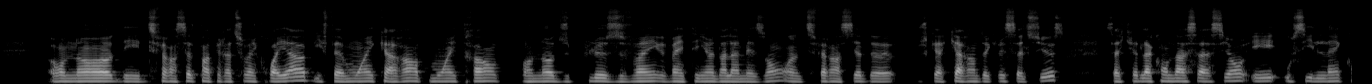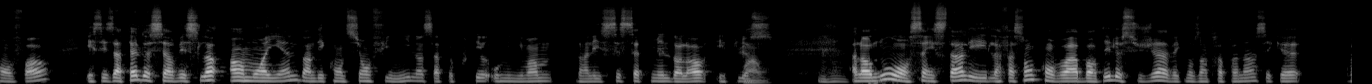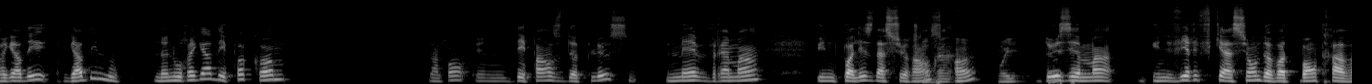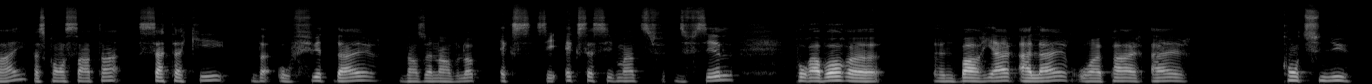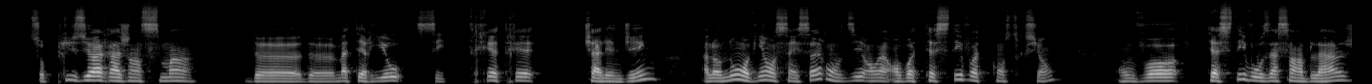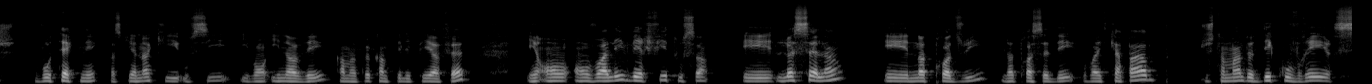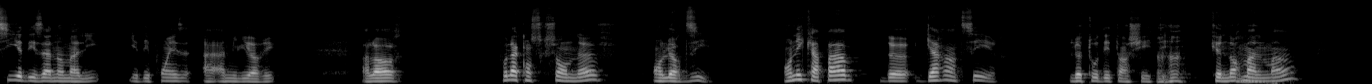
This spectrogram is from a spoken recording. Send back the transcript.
on a des différentiels de température incroyables. Il fait moins 40, moins 30. On a du plus 20, 21 dans la maison. Un différentiel de jusqu'à 40 degrés Celsius. Ça crée de la condensation et aussi l'inconfort. Et ces appels de service-là, en moyenne, dans des conditions finies, là, ça peut coûter au minimum dans les 6-7 000 et plus. Mmh Alors, nous, on s'installe et la façon qu'on va aborder le sujet avec nos entrepreneurs, c'est que regardez, regardez nous, ne nous regardez pas comme, dans le fond, une dépense de plus, mais vraiment une police d'assurance, un. Deuxièmement, une vérification de votre bon travail, parce qu'on s'entend s'attaquer aux fuites d'air dans une enveloppe, c'est excessivement difficile. Pour avoir euh, une barrière à l'air ou un pair air continu sur plusieurs agencements de, matériaux, c'est très, très challenging. Alors, nous, on vient, au sincère, on se dit, on va, tester votre construction, on va tester vos assemblages, vos techniques, parce qu'il y en a qui aussi, ils vont innover, comme un peu comme Philippe a fait, et on, on va aller vérifier tout ça. Et le scellant et notre produit, notre procédé, va être capable justement de découvrir s'il y a des anomalies, il y a des points à améliorer. Alors, pour la construction neuve, on leur dit, on est capable de garantir le taux d'étanchéité, uh-huh. que mmh normalement,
